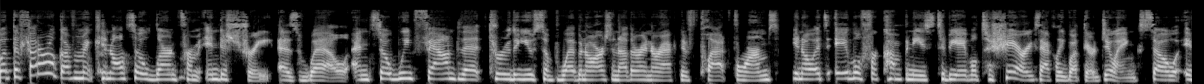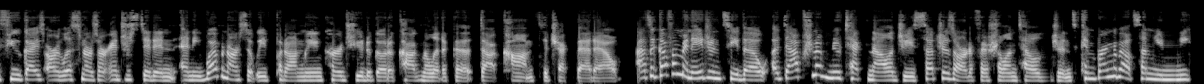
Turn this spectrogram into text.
But the federal government can also learn from industry as well. And so we found that through the use of webinars and other interactive platforms, you know, it's able for companies to be able to share exactly what they're doing. So if you guys, our listeners are interested in any webinars that we've put on, we encourage you to go to cognilytica.com to check that out. As a government agency, though, adoption of new technologies such as artificial intelligence can bring about some unique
